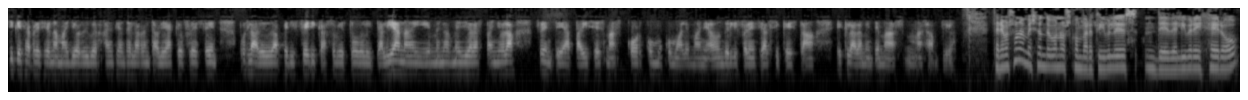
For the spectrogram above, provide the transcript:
sí que se aprecia una mayor divergencia entre la rentabilidad que ofrecen pues la deuda periférica, sobre todo la italiana y en menor medida la española, frente a países más core como, como Alemania, donde el diferencial sí que está eh, claramente más, más amplio. Tenemos una emisión de bonos convertibles de Delivery Hero.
